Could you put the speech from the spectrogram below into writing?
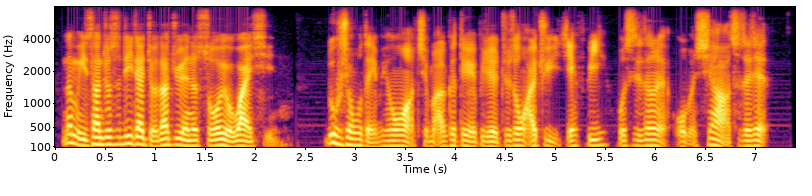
那么以上就是历代九大巨人的所有外形。如果喜欢我的影片的话，请把按个订阅，并且追踪 IG 以及 FB。我是李登磊，我们下次再见。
